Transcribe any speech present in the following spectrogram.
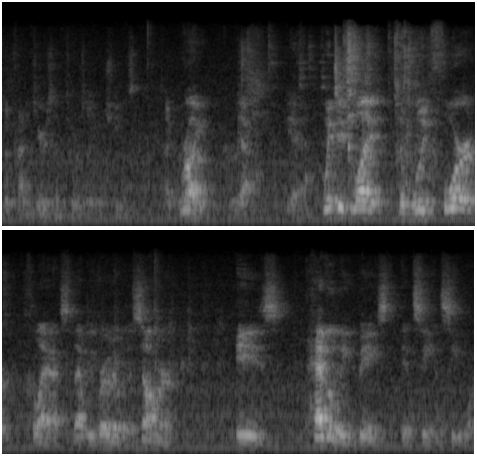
So it kind of gears them towards like a machinist type of. Right, career. yeah, yeah. Which is what the Wood Four class that we wrote over the summer is heavily based in CNC work.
